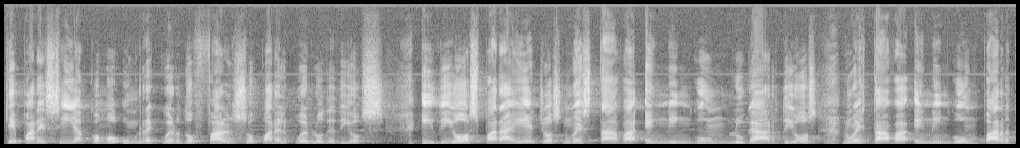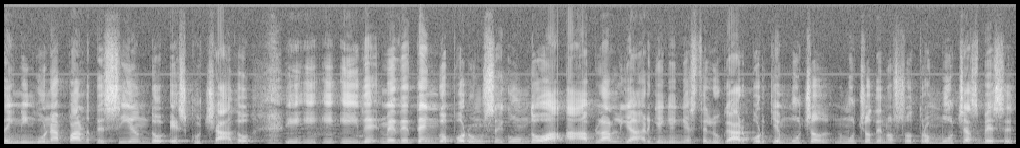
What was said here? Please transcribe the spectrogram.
que parecía como un recuerdo falso para el pueblo de Dios. Y Dios para ellos no estaba en ningún lugar. Dios no estaba en ningún parte, en ninguna parte siendo escuchado. Y, me detengo por un segundo a, hablarle a alguien en este lugar, porque muchos muchos de nosotros muchas veces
